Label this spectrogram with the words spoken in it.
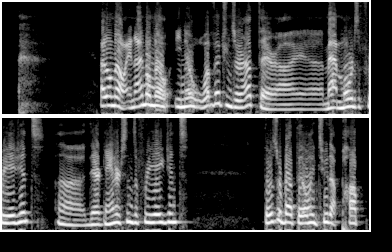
I don't know, and I don't know. You know what veterans are out there? I, uh, Matt Moore's a free agent. Uh, Derek Anderson's a free agent. Those are about the only two that pop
